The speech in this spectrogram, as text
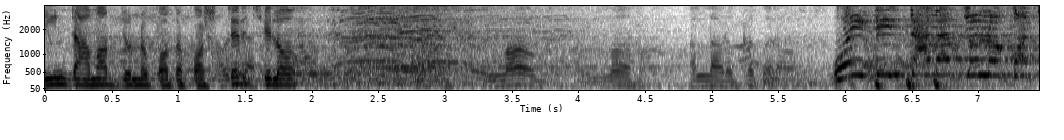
দিনটা আমার জন্য কত কষ্টের ছিল। ওই দিনটা আমার জন্য কত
